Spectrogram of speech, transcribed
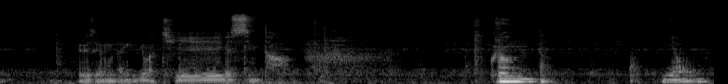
여기서 영상 이기 마치겠습니다. 그럼 안녕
